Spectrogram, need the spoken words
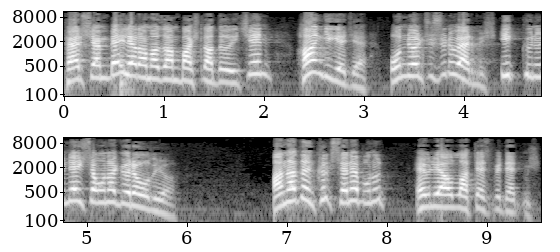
Perşembe ile Ramazan başladığı için hangi gece? Onun ölçüsünü vermiş. İlk günü neyse ona göre oluyor. Anladın? 40 sene bunu Evliyaullah tespit etmiş.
